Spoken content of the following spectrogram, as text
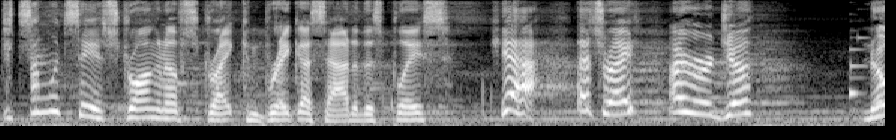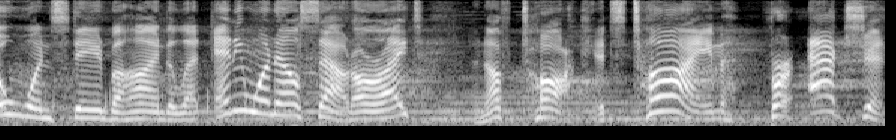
Did someone say a strong enough strike can break us out of this place? Yeah, that's right. I heard ya. No one's staying behind to let anyone else out, all right? Enough talk. It's time for action.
